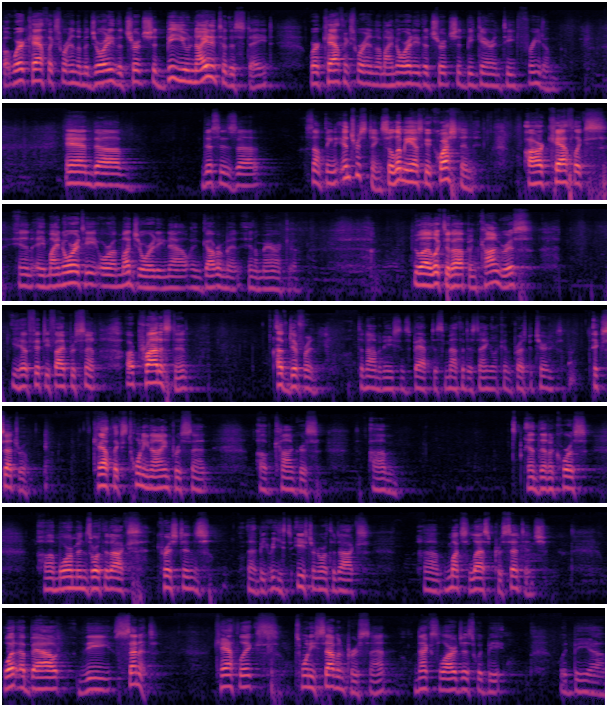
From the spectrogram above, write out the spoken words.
But where Catholics were in the majority, the church should be united to the state. Where Catholics were in the minority, the church should be guaranteed freedom. And uh, this is uh, something interesting. So let me ask you a question Are Catholics in a minority or a majority now in government in America? Well, I looked it up in Congress. You have 55% are Protestant of different denominations Baptist, Methodist, Anglican, Presbyterian, etc. Catholics, 29% of Congress. Um, and then, of course, uh, Mormons, Orthodox Christians, that'd be Eastern Orthodox, uh, much less percentage. What about the Senate? Catholics, 27%. Next largest would be would be uh,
